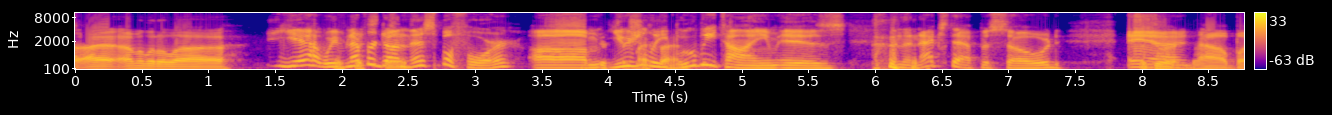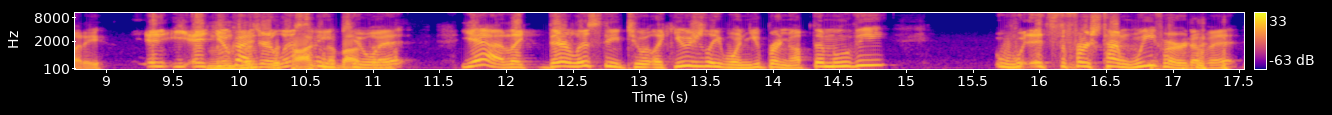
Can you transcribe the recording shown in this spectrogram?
about? I, I'm a little. uh yeah, we've never done this before. Um, usually friend. booby time is in the next episode, let's do it and now, buddy. and, and you Mhm. guys are listening to this. it. Yeah, like they're listening to it. Like usually when you bring up the movie, it's the first time we've heard of it,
